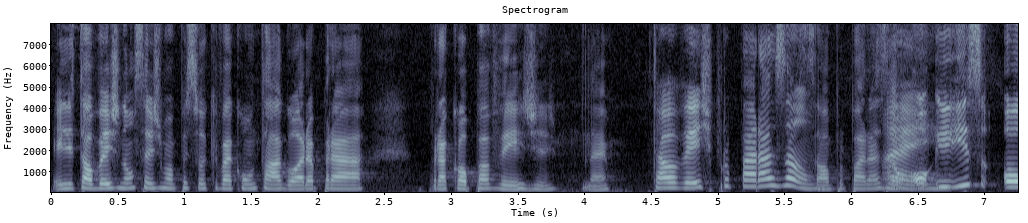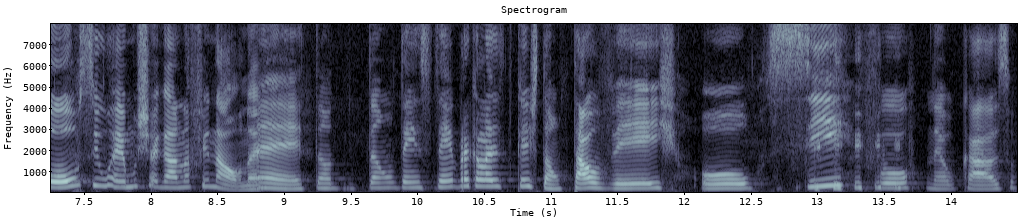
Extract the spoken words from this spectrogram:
Ele talvez não seja uma pessoa que vai contar agora para a Copa Verde, né? Talvez pro Parazão. Só pro Parazão. É. Ou, isso, ou se o Remo chegar na final, né? É, então, então tem sempre aquela questão. Talvez, ou se for, né, o caso.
